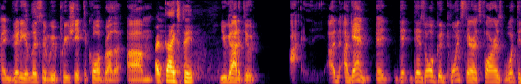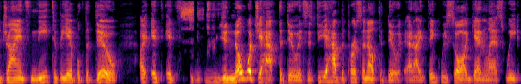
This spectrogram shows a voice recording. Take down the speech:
and Vinny, listen, we appreciate the call, brother. Um, right, thanks, Pete. You got it, dude. I, again, it, there's all good points there as far as what the Giants need to be able to do. It, it's you know what you have to do. is, just do you have the personnel to do it? And I think we saw again last week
